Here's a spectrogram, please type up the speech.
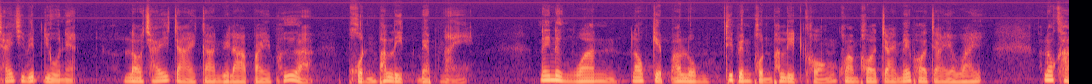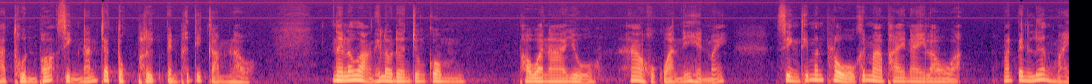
ใช้ชีวิตอยู่เนี่ย เราใช้จ่ายการเวลาไปเพื่อผลผลิตแบบไหน ในหนึ่งวันเราเก็บอารมณ์ที่เป็นผลผลิตของความพอใจไม่พอใจเอาไว้ เราขาดทุนเพราะสิ่งนั้นจะตกผลึกเป็นพฤติกรรมเรา ในระหว่างที่เราเดินจงกรมภาวนาอยู่ห้าหกวันนี้เห็นไหม สิ่งที่มันโผล่ขึ้นมาภายในเราอะ่ะ มันเป็นเรื่องใหม่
